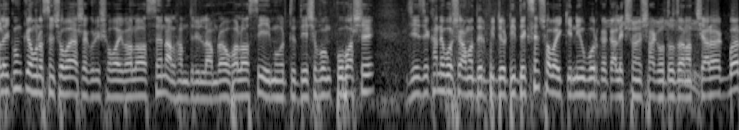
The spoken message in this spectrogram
আলাইকুম, কেমন আছেন সবাই? আশা করি সবাই ভালো আছেন। আলহামদুলিল্লাহ, আমরাও ভালো আছি। এই মুহূর্তে দেশ এবং প্রবাসে যে যেখানে বসে আমাদের ভিডিওটি দেখছেন, সবাইকে নিউ বোরকা কালেকশনে স্বাগত জানাচ্ছি আরও একবার।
